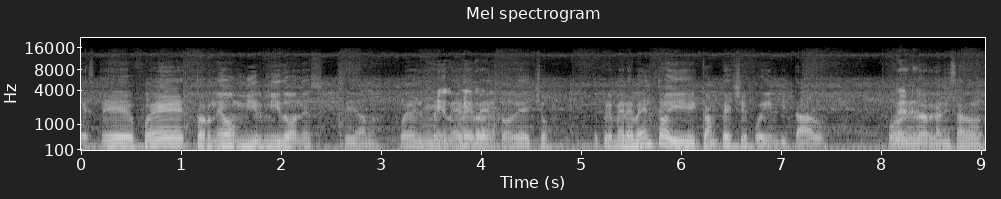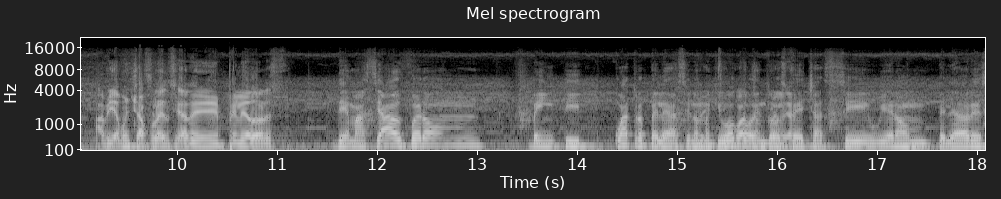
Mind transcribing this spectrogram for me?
Este fue torneo Mirmidones, se llama. Fue el primer evento, de hecho. El primer evento y Campeche fue invitado por el organizador. ¿Había mucha afluencia de peleadores? Demasiados, fueron 24 peleas, si no me equivoco, en dos fechas. Sí, hubieron peleadores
